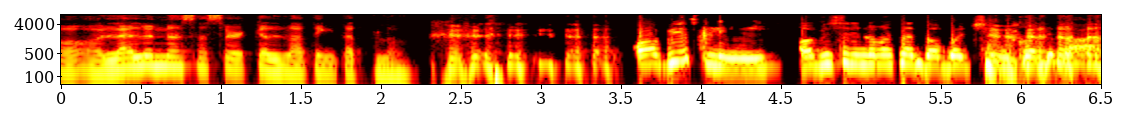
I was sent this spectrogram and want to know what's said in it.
Oo, lalo na sa circle nating tatlo. Obviously, obviously naman sa double chin ko, di ba?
